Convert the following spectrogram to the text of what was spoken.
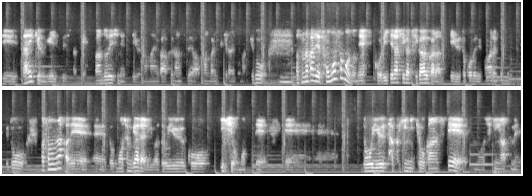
し、第9の芸術でしたっけ？バンドデシネっていう名前がフランスでは漫画に付けられてますけど、まあ、そんな感じでそもそものね、こうリテラシーが違うからっていうところでもあると思うんですけど、まあ、その中で、えーと、モーションギャラリーはどういうこう意思を持って、えーどういう作品に共感して、その資金集め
